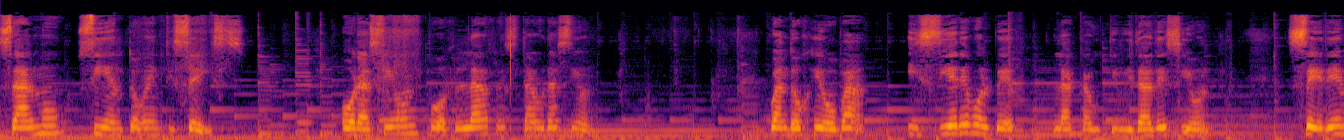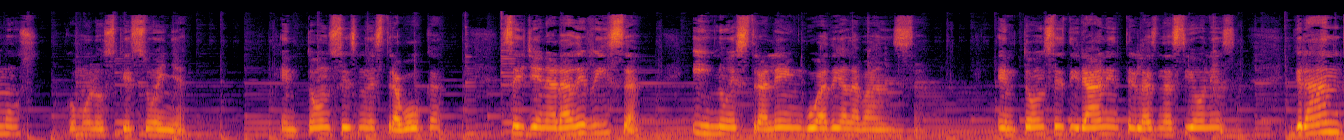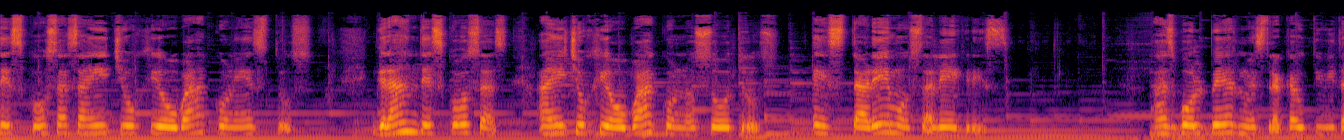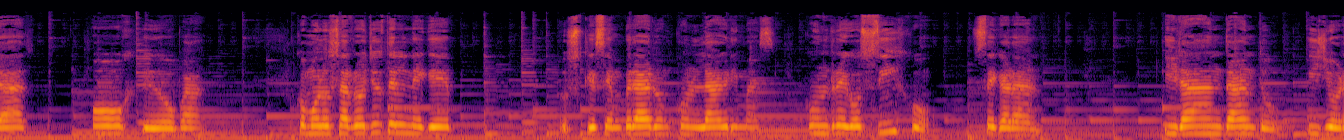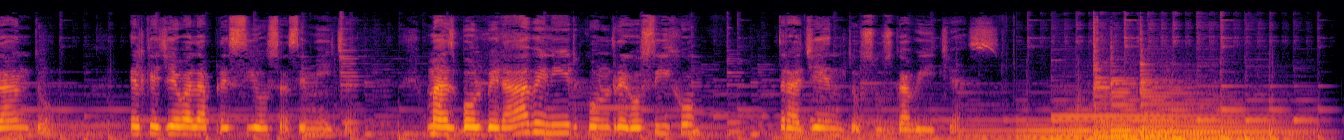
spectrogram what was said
Salmo 126. Oración por la restauración. Cuando Jehová hiciere volver la cautividad de Sión, seremos como los que sueñan. Entonces nuestra boca se llenará de risa y nuestra lengua de alabanza. Entonces dirán entre las naciones, Grandes cosas ha hecho Jehová con estos. Grandes cosas ha hecho Jehová con nosotros. Estaremos alegres. Haz volver nuestra cautividad, oh Jehová, como los arroyos del Negev, los que sembraron con lágrimas, con regocijo segarán. Irá andando y llorando el que lleva la preciosa semilla, mas volverá a venir con regocijo trayendo sus gavillas.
